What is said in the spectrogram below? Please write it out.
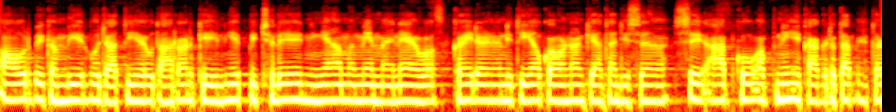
और भी गंभीर हो जाती है। उदाहरण के लिए, पिछले नियम में मैंने कई रणनीतियों का वर्णन किया था, जिससे आपको अपनी एकाग्रता बेहतर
